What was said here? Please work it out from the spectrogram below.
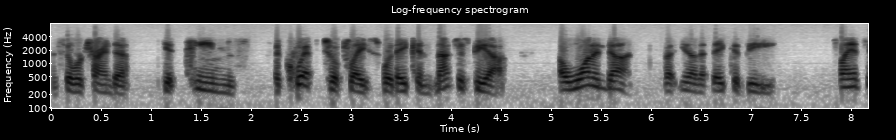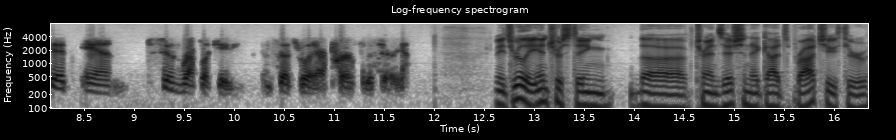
And so we're trying to get teams equipped to a place where they can not just be a a one and done, but you know that they could be planted and soon replicating. And so that's really our prayer for this area. I mean, it's really interesting the transition that God's brought you through.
